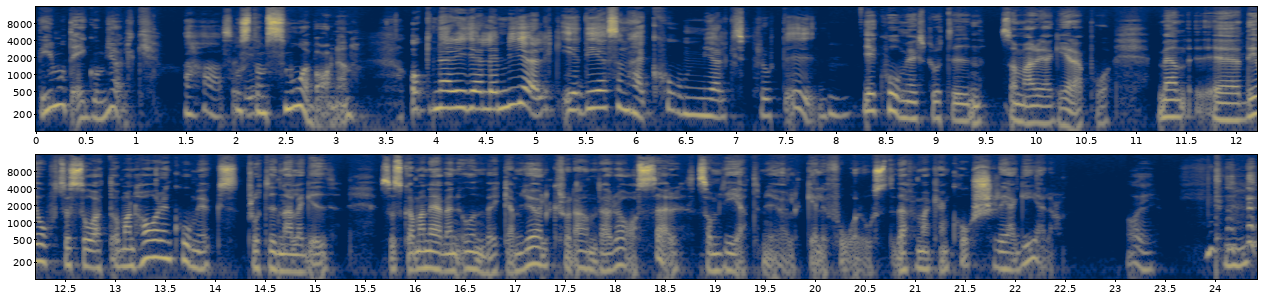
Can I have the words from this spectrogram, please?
Det är mot ägg och mjölk. Aha, hos det... de små barnen. Och när det gäller mjölk, är det sån här komjölksprotein? Mm. Det är komjölksprotein som man reagerar på. Men eh, det är också så att om man har en komjölksproteinallergi så ska man även undvika mjölk från andra raser som getmjölk eller fårost. Därför man kan korsreagera. Oj. Mm.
